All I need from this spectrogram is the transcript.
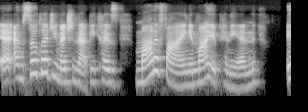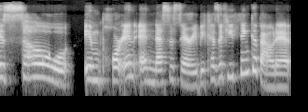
Yeah. I'm so glad you mentioned that because modifying, in my opinion, is so important and necessary. Because if you think about it,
